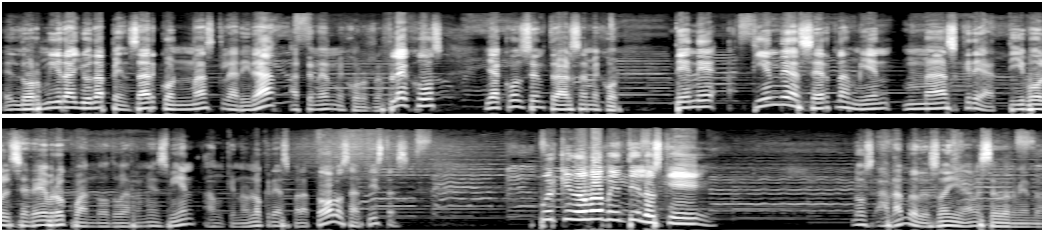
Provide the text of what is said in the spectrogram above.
El dormir ayuda a pensar con más claridad, a tener mejores reflejos y a concentrarse mejor. Tiene, tiende a ser también más creativo el cerebro cuando duermes bien, aunque no lo creas para todos los artistas. Porque normalmente los que... Los, hablando de sueño, ya me estoy durmiendo.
